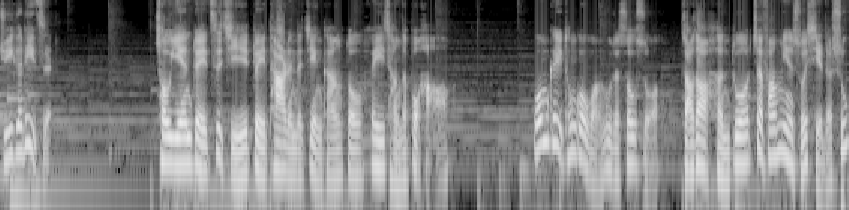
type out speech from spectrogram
举一个例子，抽烟对自己、对他人的健康都非常的不好。我们可以通过网络的搜索，找到很多这方面所写的书、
